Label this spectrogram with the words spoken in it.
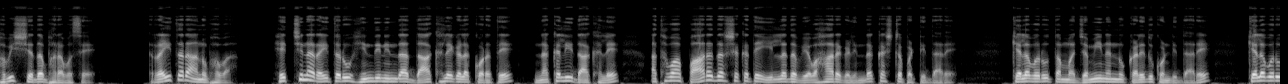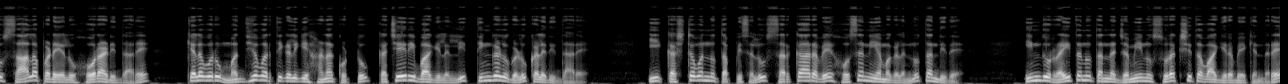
ಭವಿಷ್ಯದ ಭರವಸೆ. ರೈತರ ಅನುಭವ. ಹೆಚ್ಚಿನ ರೈತರು ಹಿಂದಿನಿಂದ ದಾಖಲೆಗಳ ಕೊರತೆ, ನಕಲಿ ದಾಖಲೆ ಅಥವಾ ಪಾರದರ್ಶಕತೆ ಇಲ್ಲದ ವ್ಯವಹಾರಗಳಿಂದ ಕಷ್ಟಪಟ್ಟಿದ್ದಾರೆ. ಕೆಲವರು ತಮ್ಮ ಜಮೀನನ್ನು ಕಳೆದುಕೊಂಡಿದ್ದಾರೆ, ಕೆಲವರು ಸಾಲ ಪಡೆಯಲು ಹೋರಾಡಿದ್ದಾರೆ, ಕೆಲವರು ಮಧ್ಯವರ್ತಿಗಳಿಗೆ ಹಣ ಕೊಟ್ಟು ಕಚೇರಿ ಬಾಗಿಲಲ್ಲಿ ತಿಂಗಳುಗಳು ಕಳೆದಿದ್ದಾರೆ. ಈ ಕಷ್ಟವನ್ನು ತಪ್ಪಿಸಲು ಸರ್ಕಾರವೇ ಹೊಸ ನಿಯಮಗಳನ್ನು ತಂದಿದೆ. ಇಂದು ರೈತನು ತನ್ನ ಜಮೀನು ಸುರಕ್ಷಿತವಾಗಿರಬೇಕೆಂದರೆ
